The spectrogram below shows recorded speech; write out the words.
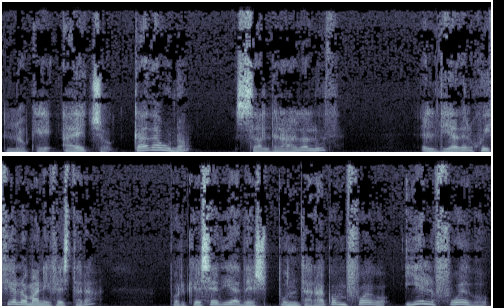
Lo que ha hecho cada uno saldrá a la luz. El día del juicio lo manifestará, porque ese día despuntará con fuego y el fuego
